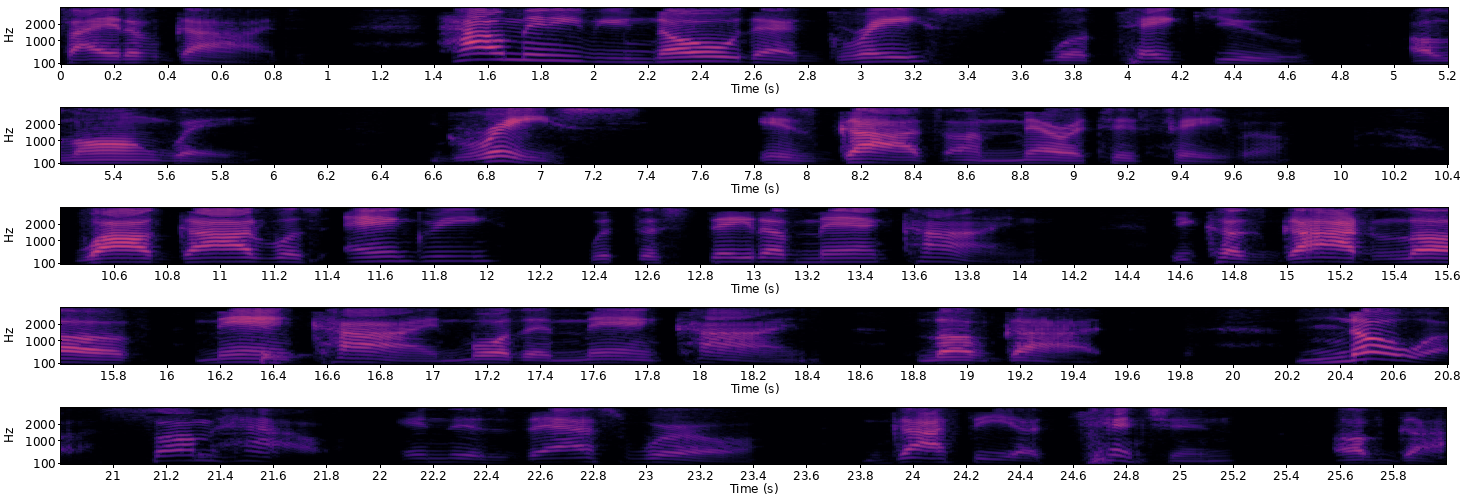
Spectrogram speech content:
sight of God. How many of you know that grace will take you a long way? Grace is God's unmerited favor. While God was angry with the state of mankind, because God loved mankind more than mankind loved God. Noah somehow in this vast world got the attention of God.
